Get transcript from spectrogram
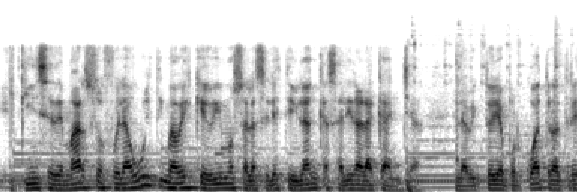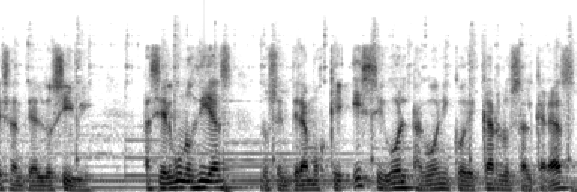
El 15 de marzo fue la última vez que vimos a la Celeste y Blanca salir a la cancha, en la victoria por 4 a 3 ante Aldo Civi. Hace algunos días nos enteramos que ese gol agónico de Carlos Alcaraz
